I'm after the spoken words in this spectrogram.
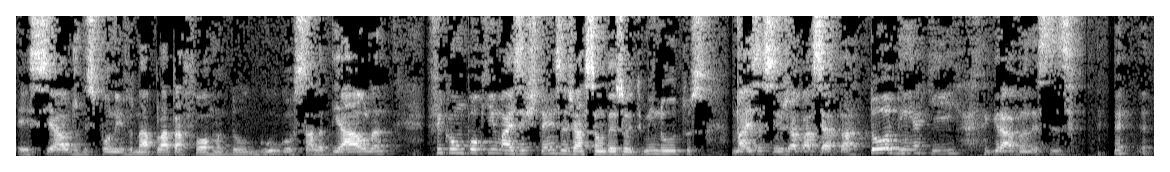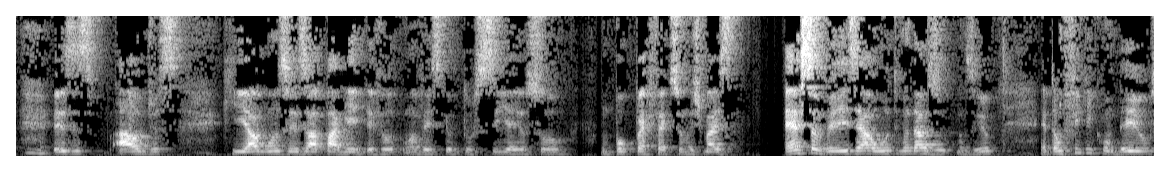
esse áudio disponível na plataforma do Google Sala de Aula. Ficou um pouquinho mais extensa, já são 18 minutos, mas assim, eu já passei a tarde todinha aqui gravando esses, esses áudios que algumas vezes eu apaguei. Teve uma vez que eu tossia, eu sou um pouco perfeccionista, mas essa vez é a última das últimas, viu? Então fiquem com Deus.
